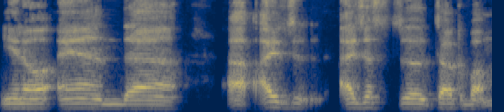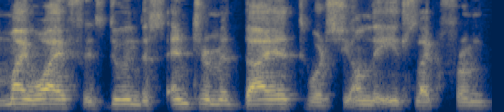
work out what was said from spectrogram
you know, and. Uh, I just, I just uh, talk about my wife is doing this intermittent diet where she only eats like from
